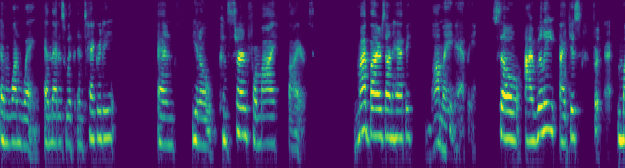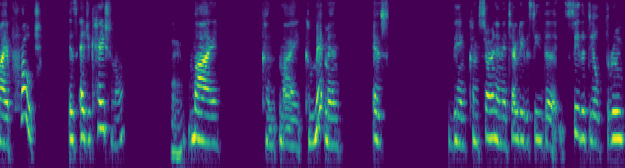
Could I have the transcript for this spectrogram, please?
in one way, and that is with integrity and you know concern for my buyers. My buyers unhappy, mama ain't happy. So I really, I just for my approach is educational. Okay. My con, my commitment is the concern and integrity to see the see the deal through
